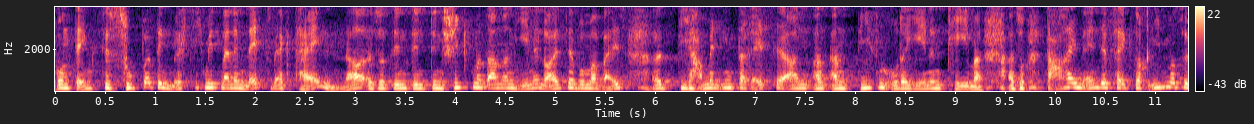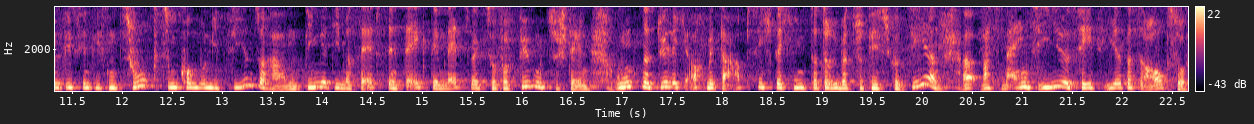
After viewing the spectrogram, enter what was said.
und denkst dir, super, den möchte ich mit meinem Netzwerk teilen. Also den, den, den schickt man dann an jene Leute, wo man weiß, die haben ein Interesse an, an, an diesem oder jenen Thema. Also da im Endeffekt auch immer so ein bisschen diesen Zug zum Kommunizieren zu haben, Dinge, die man selbst entdeckt, dem Netzwerk zur Verfügung zu stellen und natürlich auch mit der Absicht dahinter darüber zu diskutieren. Äh, was meint ihr? Seht ihr das auch so?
